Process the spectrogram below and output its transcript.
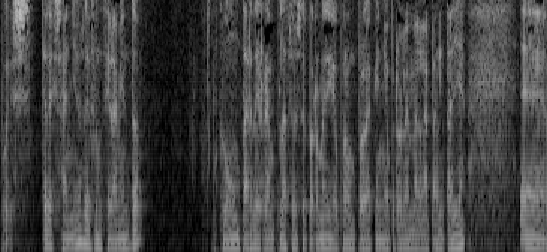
pues tres años de funcionamiento, con un par de reemplazos de por medio por un pequeño problema en la pantalla, eh,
